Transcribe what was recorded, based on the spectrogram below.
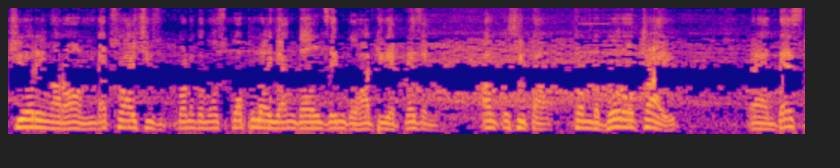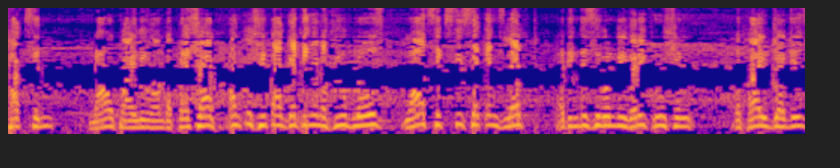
cheering her on. That's why she's one of the most popular young girls in Guwahati at present. Ankushita from the Boro tribe. And there's Thaksin now piling on the pressure. Ankushita getting in a few blows. Last 60 seconds left. I think this is going to be very crucial. The five judges,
